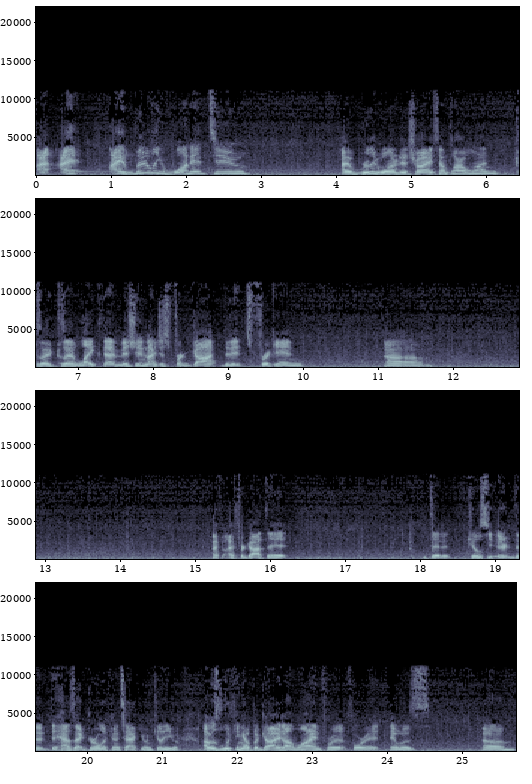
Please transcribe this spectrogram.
I, I I literally wanted to. I really wanted to try Templar one because I because I like that mission. I just forgot that it's freaking. Um, I, I forgot that that it kills you. Or that it has that girl that can attack you and kill you. I was looking up a guide online for it for it and was, um,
